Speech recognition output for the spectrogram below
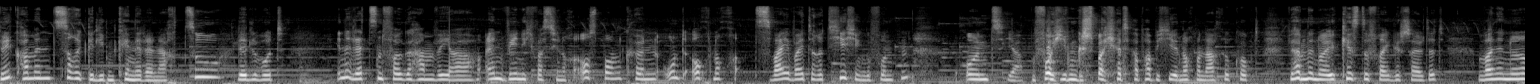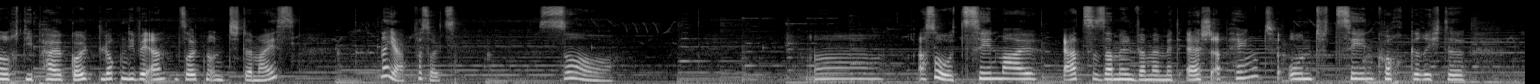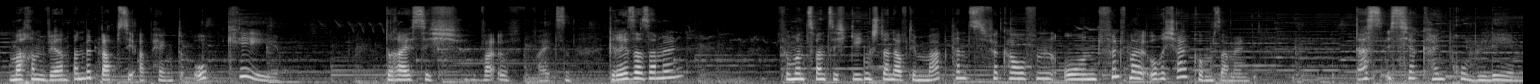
Willkommen zurück, ihr lieben Kinder der Nacht, zu Littlewood. In der letzten Folge haben wir ja ein wenig was hier noch ausbauen können und auch noch zwei weitere Tierchen gefunden. Und ja, bevor ich eben gespeichert habe, habe ich hier nochmal nachgeguckt. Wir haben eine neue Kiste freigeschaltet. Waren ja nur noch die paar Goldlocken, die wir ernten sollten und der Mais. Naja, was soll's. So. Äh, achso, zehnmal Erze sammeln, wenn man mit Ash abhängt. Und zehn Kochgerichte machen, während man mit Babsi abhängt. Okay. 30 We äh, Weizen. Gräser sammeln. 25 Gegenstände auf dem Marktplatz verkaufen und 5 mal Orichalkum sammeln. Das ist ja kein Problem.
